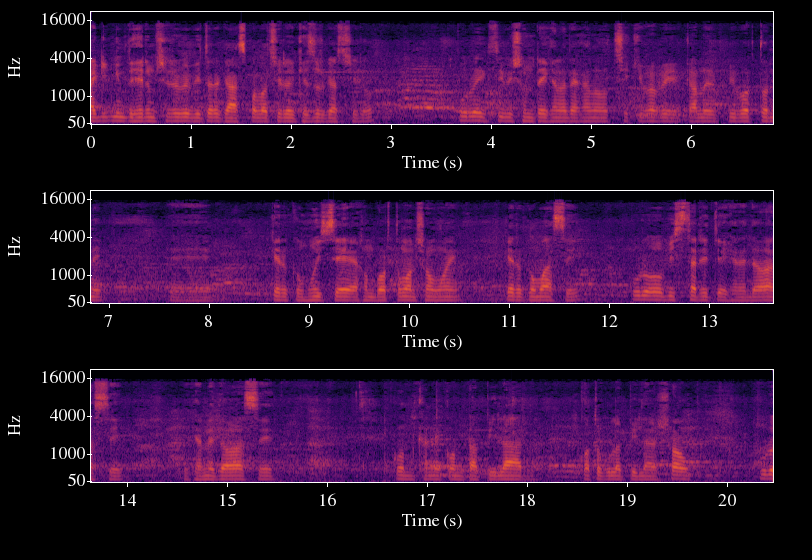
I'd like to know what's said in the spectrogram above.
আগে কিন্তু হেরেম শরীফের ভিতরে গাছপালা ছিল, খেজুর গাছ ছিল। পুরো এক্সিবিশনটা এখানে দেখানো হচ্ছে কীভাবে কালের বিবর্তনে কীরকম হয়েছে এখন বর্তমান সময়ে, কীরকম আছে। পুরো বিস্তারিত এখানে দেওয়া আছে। এখানে দেওয়া আছে কোনখানে কোনটা পিলার, কতগুলো পিলার, সব পুরো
